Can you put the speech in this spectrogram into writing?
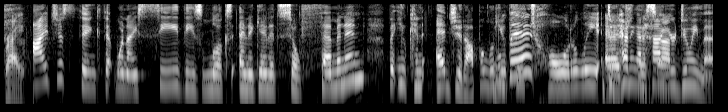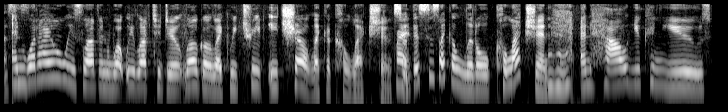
Right. I just think that when I see these looks, and again, it's so feminine, but you can edge it up a little you bit. You can totally edge depending on how up. you're doing this. And what I always love and what we love to do at Logo, like we treat each show like a collection. So Right. Mm-hmm. this is like a little collection and how you can use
